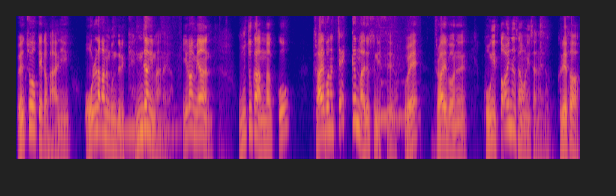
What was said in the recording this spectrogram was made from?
왼쪽 어깨가 많이 올라가는 분들이 굉장히 많아요. 이러면 우드가 안 맞고 드라이버는 쬐끔 맞을 수는 있어요. 왜? 드라이버는 공이 떠 있는 상황이잖아요. 그래서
